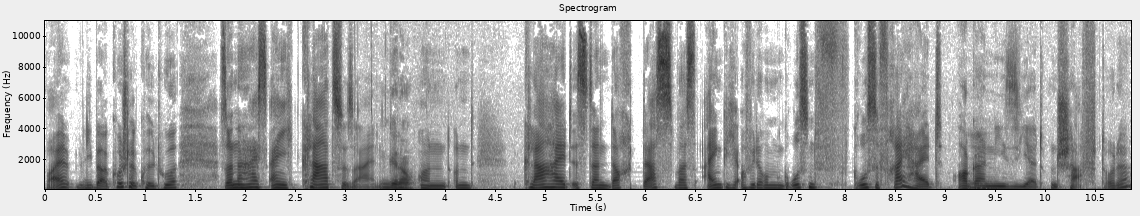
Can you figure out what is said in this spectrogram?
weil lieber Kuschelkultur, sondern heißt eigentlich klar zu sein. Genau. Und, und Klarheit ist dann doch das, was eigentlich auch wiederum eine großen, große Freiheit organisiert mhm. und schafft, oder?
